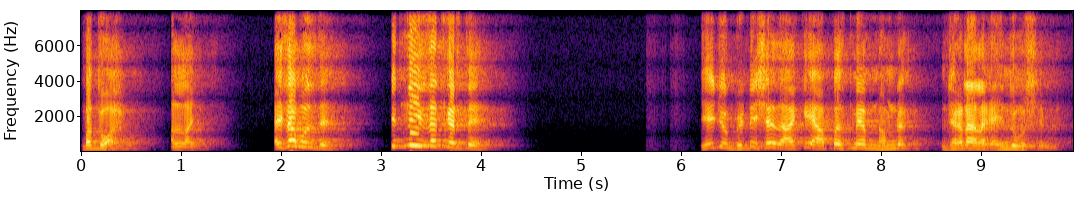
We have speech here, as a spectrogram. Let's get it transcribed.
بدوا اللہ۔ ایسا بولتے۔ اتنی عزت کرتے۔ یہ جو برٹشرز آ کے آپس میں ہم نے جھگڑا لگا ہندو مسلم میں۔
